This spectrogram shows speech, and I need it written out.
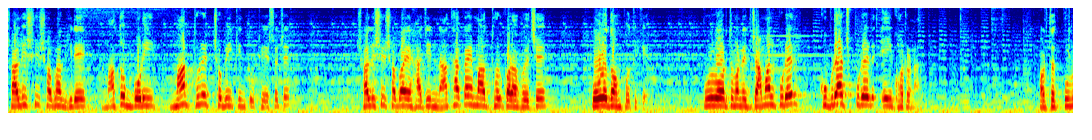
সালিশি সভা ঘিরে মাতব্বরী, মারধরের ছবি কিন্তু উঠে এসেছে। সালিশি সভায় হাজির না থাকায় মারধর করা হয়েছে পৌর দম্পতিকে। পূর্ব বর্ধমানের জামালপুরের, কুবরাজপুরের এই ঘটনা। অর্থাৎ পূর্ব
